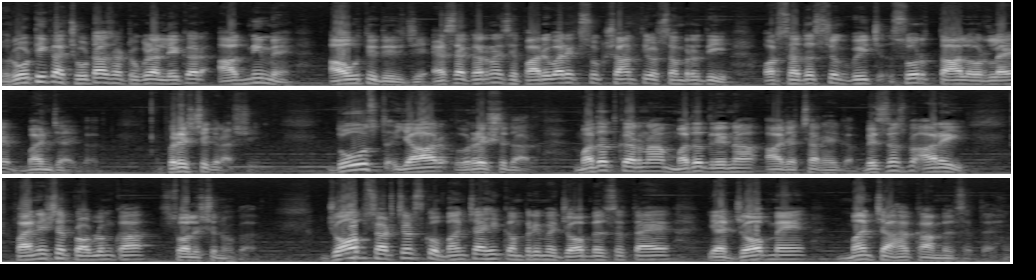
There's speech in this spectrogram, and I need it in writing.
रोटी का छोटा सा टुकड़ा लेकर अग्नि में आहुति दे दीजिए। ऐसा करने से पारिवारिक सुख, शांति और समृद्धि और सदस्यों के बीच सुर, ताल और लय बन जाएगा। वृश्चिक राशि। दोस्त, यार, रिश्तेदार, मदद करना, मदद लेना आज अच्छा रहेगा। बिज़नेस में आ रही फाइनेंशियल प्रॉब्लम का सॉल्यूशन होगा। जॉब सर्चर्स को मन चाही कंपनी में जॉब मिल सकता है या जॉब में मन चाह काम मिल सकता है।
